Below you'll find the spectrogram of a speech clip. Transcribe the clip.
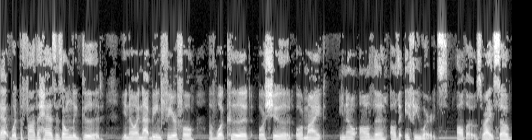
that what the Father has is only good, you know, and not being fearful of what could or should or might, you know, all the all the iffy words, all those, right? So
